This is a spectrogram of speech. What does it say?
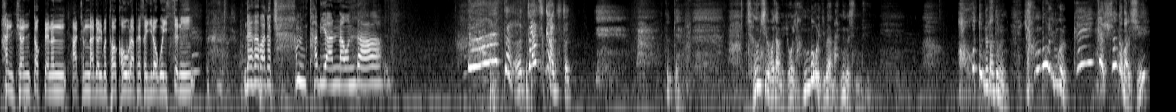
한편 떡배는 아침 나절부터 거울 앞에서 이러고 있으니 내가 봐도 참 답이 안 나온다. 짜스가 진짜. 그게 정식을 보자면 요 양복을 입어야 맞는 것인데. 아, 어떤 여자들은 양복을 입은 걸 굉장히 싫어한단 말이지.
